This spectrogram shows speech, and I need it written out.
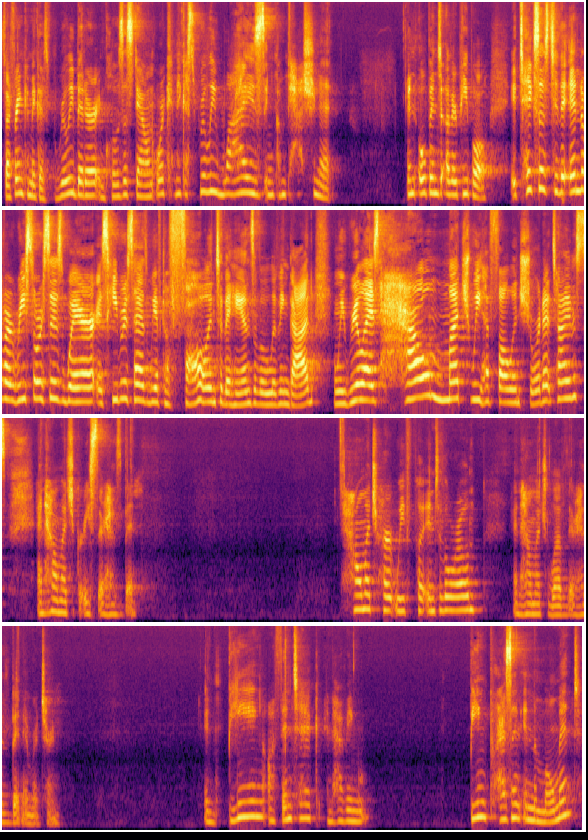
Suffering can make us really bitter and close us down, or it can make us really wise and compassionate and open to other people. It takes us to the end of our resources where, as Hebrews says, we have to fall into the hands of a living God, and we realize how much we have fallen short at times and how much grace there has been. How much hurt we've put into the world and how much love there has been in return. And being authentic and having being present in the moment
